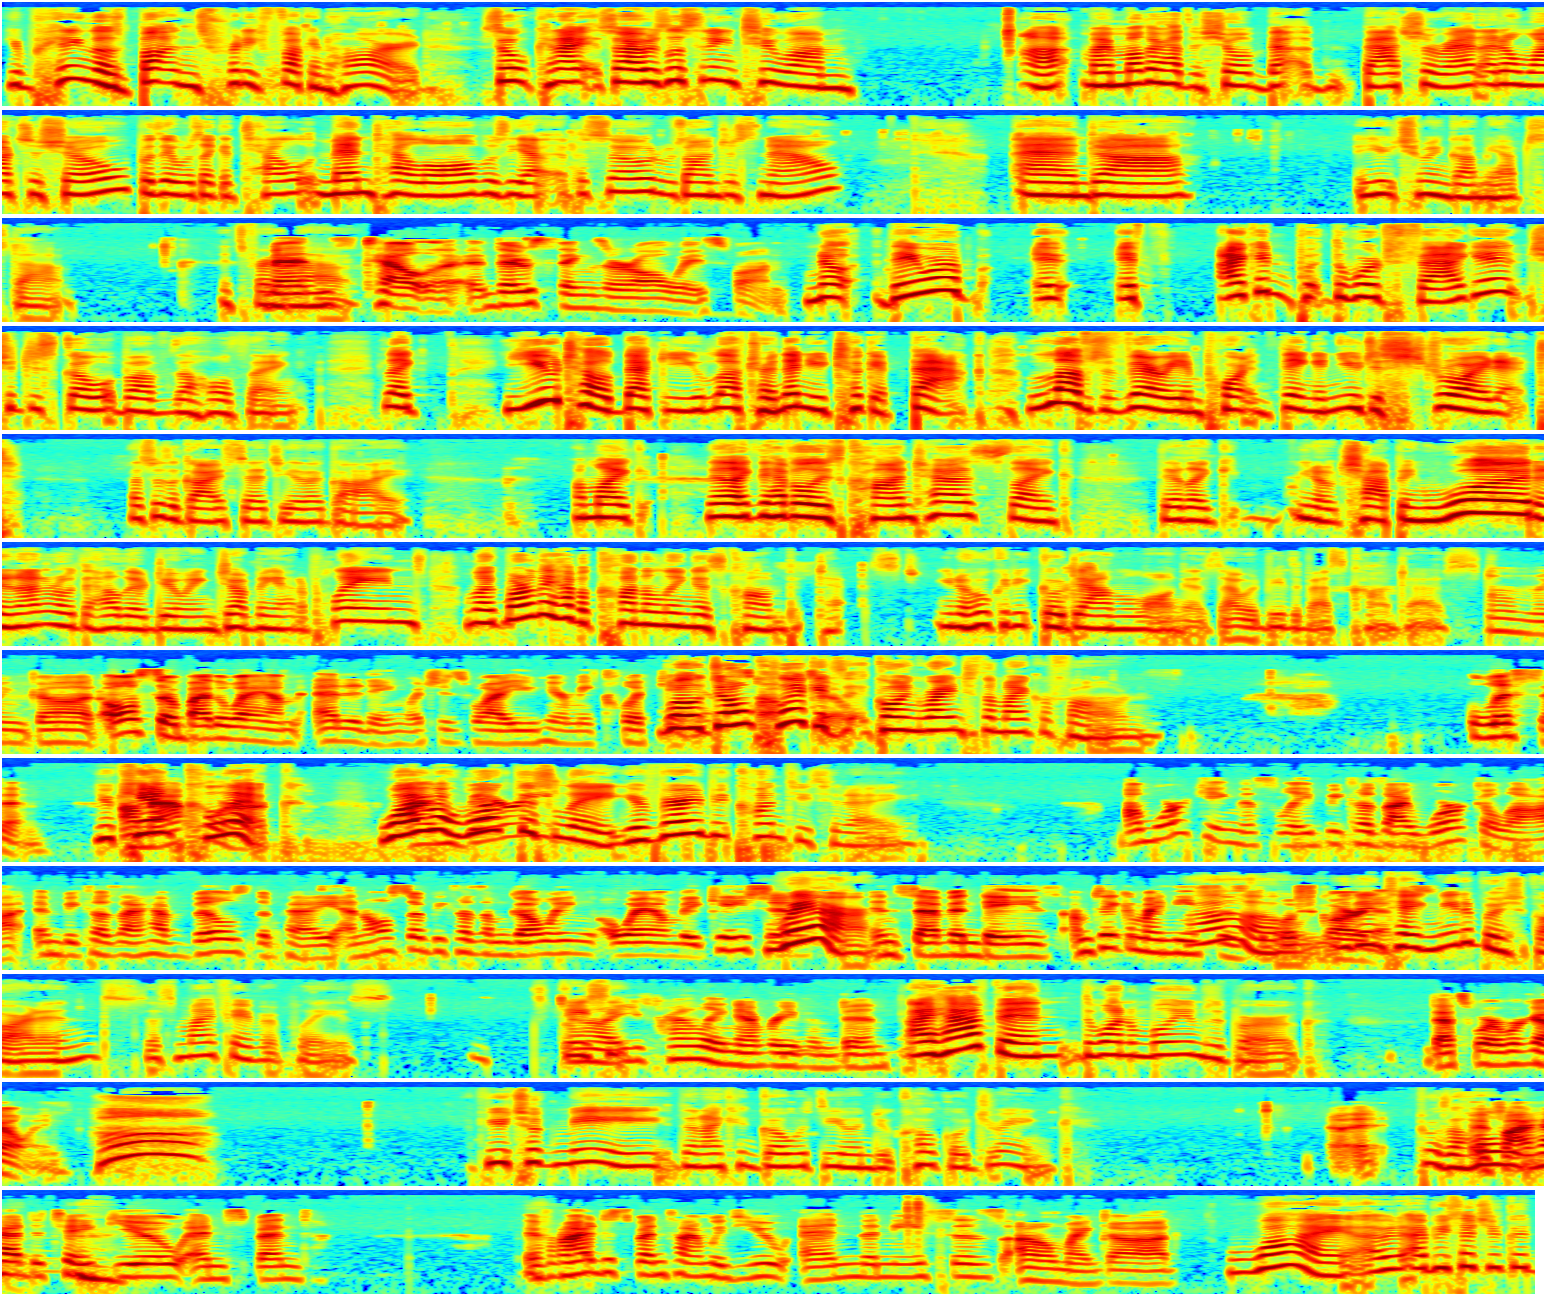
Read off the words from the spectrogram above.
You're hitting those buttons pretty fucking hard. So can I? So I was listening to um. Uh, my mother had the show ba- Bachelorette. I don't watch the show, but there was like a tell Men Tell All was the episode. It was on just now, and uh, you chewing gum. You have to stop. It's very Men's loud. tell uh, those things are always fun. No, they were. If, if I can put the word faggot, should just go above the whole thing. Like you told Becky you loved her, and then you took it back. Love's a very important thing, and you destroyed it. That's what the guy said to the other guy. I'm like, they like they have all these contests, like they're like you know chopping wood, and I don't know what the hell they're doing, jumping out of planes. I'm like, why don't they have a cunnilingus contest? You know, who could go down the longest? That would be the best contest. Oh my god. Also, by the way, I'm editing, which is why you hear me clicking. Well, don't stuff, click; it's going right into the microphone. Listen, You can't click. work. Why I'm at work very- this late? You're very big cunty today. I'm working this late because I work a lot and because I have bills to pay and also because I'm going away on vacation Where? in seven days. I'm taking my nieces to oh, Busch you didn't take me to Busch Gardens. That's my favorite place. Uh, Stacey, you've probably never even been. I have been the one in Williamsburg. That's where we're going. if you took me, then I could go with you and do Coco drink. Uh, For the whole. if I had to take you and spend, if I had to spend time with you and the nieces, oh my god, Why? I would, I'd be such a good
